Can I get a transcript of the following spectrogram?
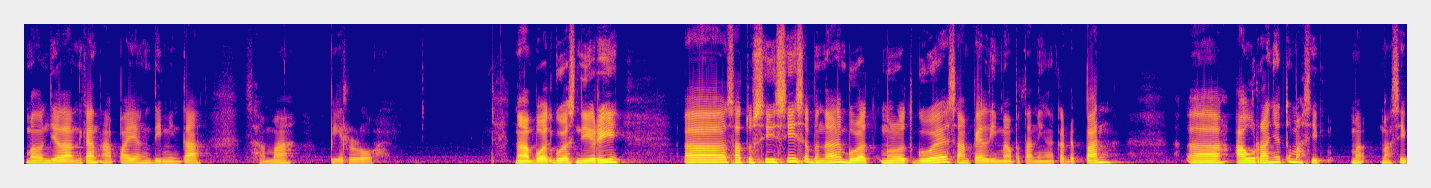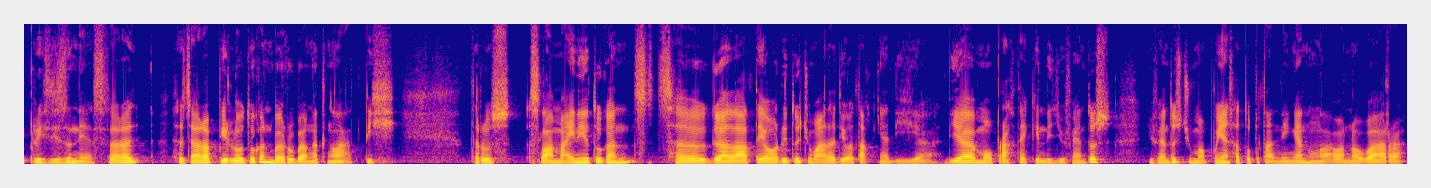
menjalankan apa yang diminta sama Pirlo. Nah buat gue sendiri uh, satu sisi sebenarnya buat menurut gue sampai lima pertandingan ke depan uh, auranya tuh masih ma masih preseason ya. Secara secara Pirlo tuh kan baru banget ngelatih Terus selama ini tuh kan segala teori tuh cuma ada di otaknya dia. Dia mau praktekin di Juventus, Juventus cuma punya satu pertandingan melawan Novara.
